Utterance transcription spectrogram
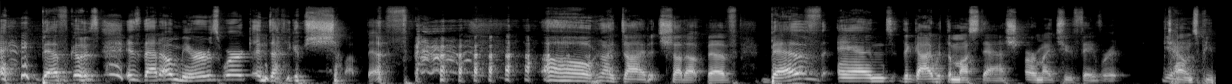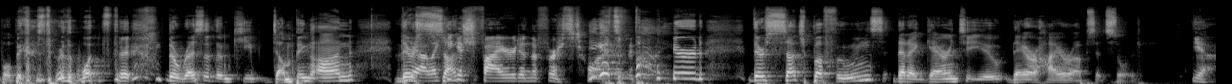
and Bev goes, "Is that how mirrors work?" And Dottie goes, "Shut up, Bev." oh, I died at "Shut up, Bev." Bev and the guy with the mustache are my two favorite Yeah. townspeople because they're the ones that the rest of them keep dumping on. They're yeah, like such he gets fired in the first one. he gets fired. They're such buffoons that I guarantee you they are higher ups at Sword yeah.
